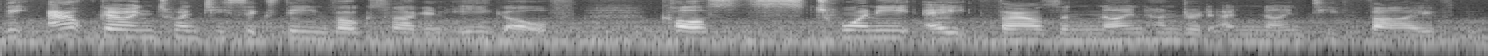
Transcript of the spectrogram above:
the outgoing 2016 Volkswagen e Golf costs $28,995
